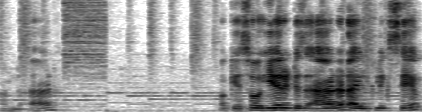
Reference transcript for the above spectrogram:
and add. Okay so here it is added. I will click save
